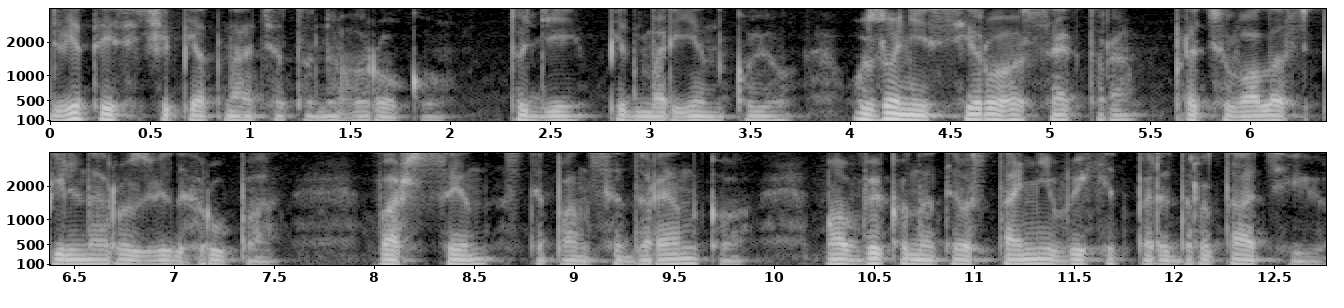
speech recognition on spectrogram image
2015 року. Тоді, під Мар'їнкою, у зоні сірого сектора працювала спільна розвідгрупа. Ваш син Степан Сидоренко мав виконати останній вихід перед ротацією.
